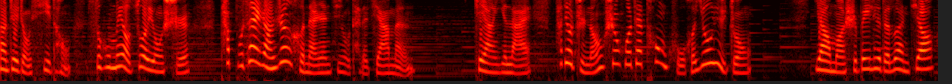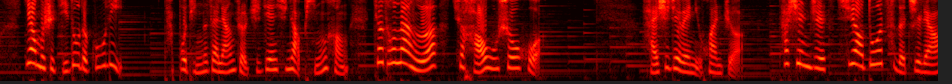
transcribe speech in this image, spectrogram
当这种系统似乎没有作用时，她不再让任何男人进入她的家门。这样一来，她就只能生活在痛苦和忧郁中，要么是卑劣的乱交，要么是极度的孤立。她不停地在两者之间寻找平衡，焦头烂额却毫无收获。还是这位女患者，她甚至需要多次的治疗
